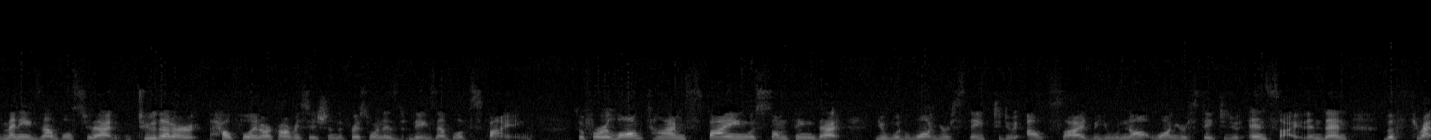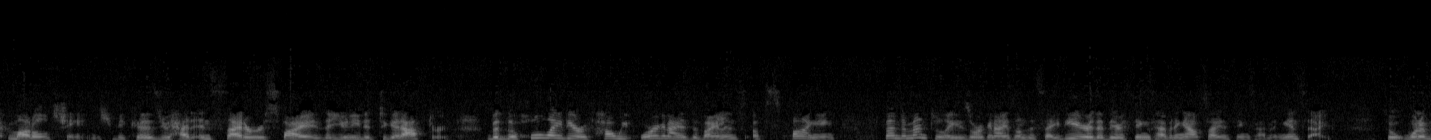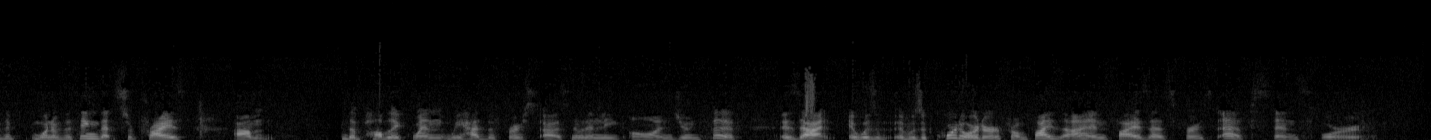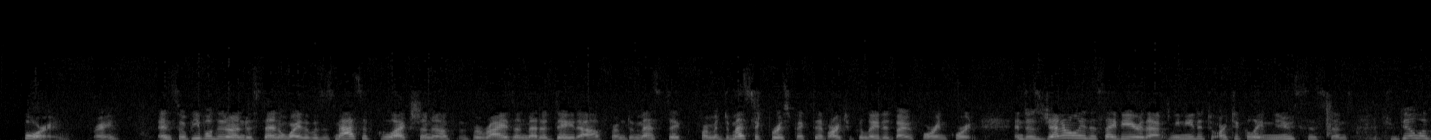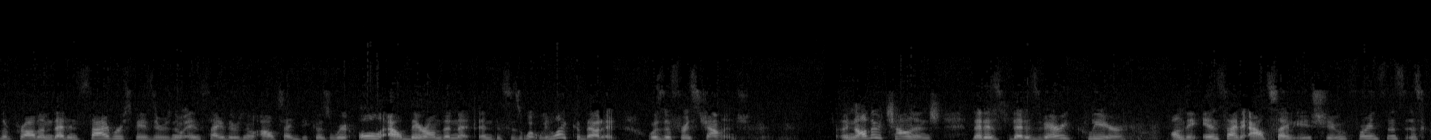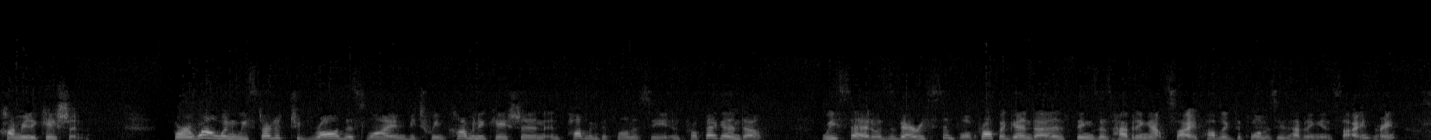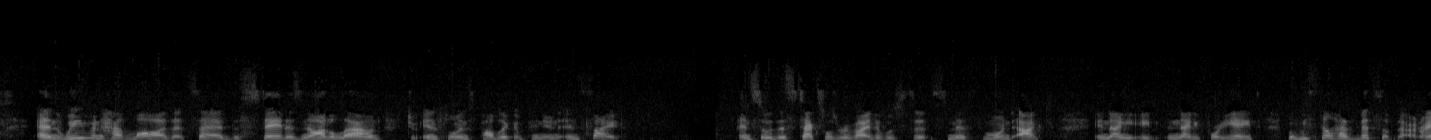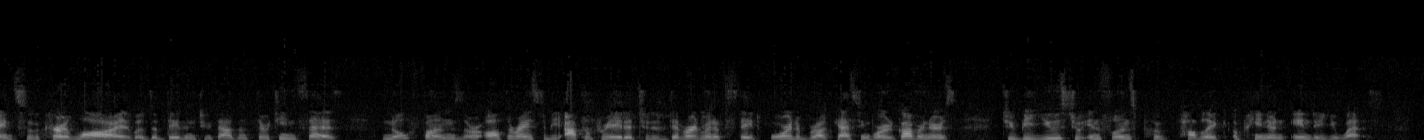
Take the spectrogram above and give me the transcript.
many examples to that. Two that are helpful in our conversation. The first one is the example of spying. So for a long time, spying was something that you would want your state to do outside, but you would not want your state to do inside. And then the threat model changed because you had insider spies that you needed to get after. But the whole idea of how we organize the violence of spying fundamentally is organized on this idea that there are things happening outside and things happening inside. So one of the one of the things that surprised um, the public when we had the first uh, Snowden leak on June 5th is that it was it was a court order from FISA, and FISA's first F stands for foreign, right? And so people didn't understand why there was this massive collection of Verizon metadata from domestic from a domestic perspective articulated by a foreign court and just generally this idea that we needed to articulate new systems to deal with the problem that in cyberspace there's no inside, there's no outside because we're all out there on the net and this is what we like about it was the first challenge. Another challenge that is, that is very clear on the inside-outside issue, for instance, is communication. For a while, when we started to draw this line between communication and public diplomacy and propaganda, we said it was very simple. Propaganda is things that's happening outside. Public diplomacy is happening inside, right? And we even had law that said the state is not allowed to influence public opinion inside. And so this text was revised. It was Smith-Mundt Act in, in 1948, but we still have bits of that, right? So the current law, it was updated in 2013, says no funds are authorized to be appropriated to the Department of State or the Broadcasting Board of Governors to be used to influence pu- public opinion in the U.S.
